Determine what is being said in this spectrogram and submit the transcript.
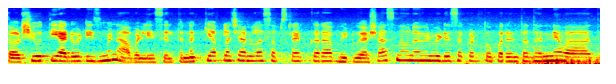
तर अशी होती ॲडव्हर्टिजमेंट आवडली असेल तर नक्की आपल्या चॅनलला सबस्क्राईब करा. भेटूया अशाच नवनवीन व्हिडिओ सकट तोपर्यंत धन्यवाद.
